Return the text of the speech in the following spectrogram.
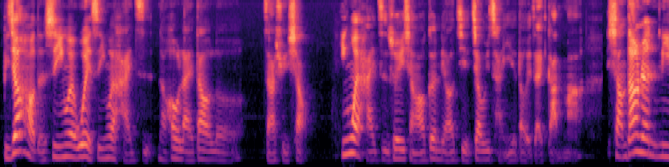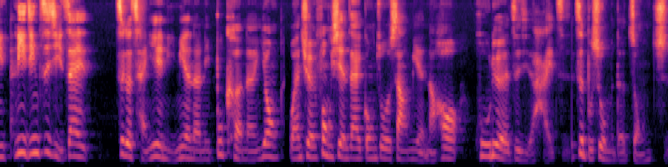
比较好的是，因为我也是因为孩子，然后来到了杂学校。因为孩子，所以想要更了解教育产业到底在干嘛。想当然你，你你已经自己在这个产业里面了，你不可能用完全奉献在工作上面，然后忽略了自己的孩子。这不是我们的宗旨。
